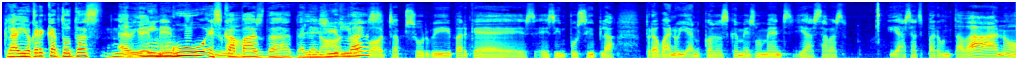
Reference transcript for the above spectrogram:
Clar, jo crec que totes, ningú és no. capaç de, de No, llegir-les. no pots absorbir perquè és, és impossible. Però bueno, hi ha coses que més o menys ja sabes, ja saps per on te van o,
